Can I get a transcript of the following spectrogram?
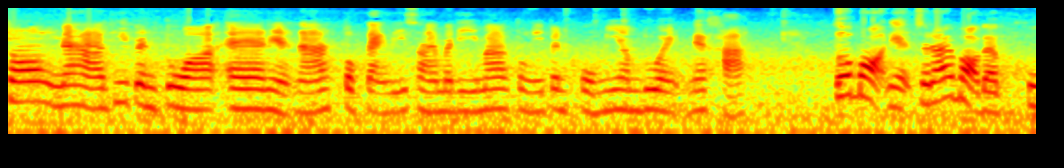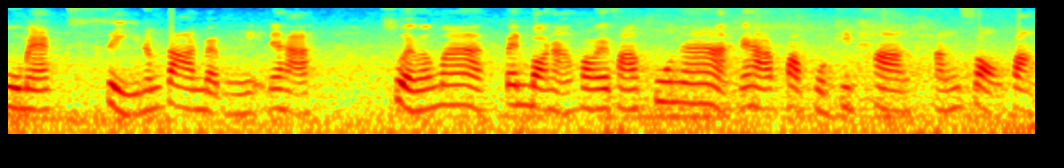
ช่องนะคะที่เป็นตัวแอร์เนี่ยนะตกแต่งดีไซน์มาดีมาก ตรงนี้เป็นโครเมียมด้วยนะคะ ตัวเบาะเนี่ยจะได้เบาะแบบคูลแม็กสีน้ำตาลแบบนี้นะคะ สวยมากๆ เป็นเบาะหนังปรับไฟฟ้าคู่หน้านะคะ ปรับหมุนทิศทางทั้งสองฝั่ง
